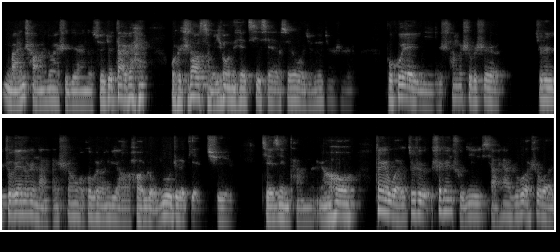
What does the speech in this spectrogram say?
蛮长一段时间的，所以就大概我是知道怎么用那些器械的，所以我觉得就是不会以他们是不是。就是周边都是男生，我会不会比较好融入这个点去接近他们？然后，但是我就是设身处地想一下，如果是我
